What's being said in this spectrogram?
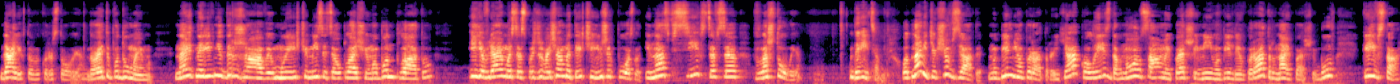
Далі хто використовує? Давайте подумаємо. Навіть на рівні держави ми щомісяця оплачуємо абонплату і являємося споживачами тих чи інших послуг. І нас всіх це все влаштовує. Дивіться, от навіть якщо взяти мобільні оператори, я колись давно самий перший мій мобільний оператор, найперший, був Київстар.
